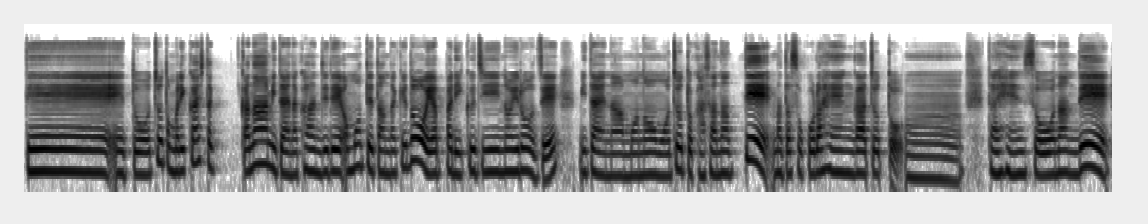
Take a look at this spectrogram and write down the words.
で、えー、とちょっと盛り返したかなみたいな感じで思ってたんだけどやっぱり育児ノイローゼみたいなものもちょっと重なってまたそこら辺がちょっとうん大変そうなんで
